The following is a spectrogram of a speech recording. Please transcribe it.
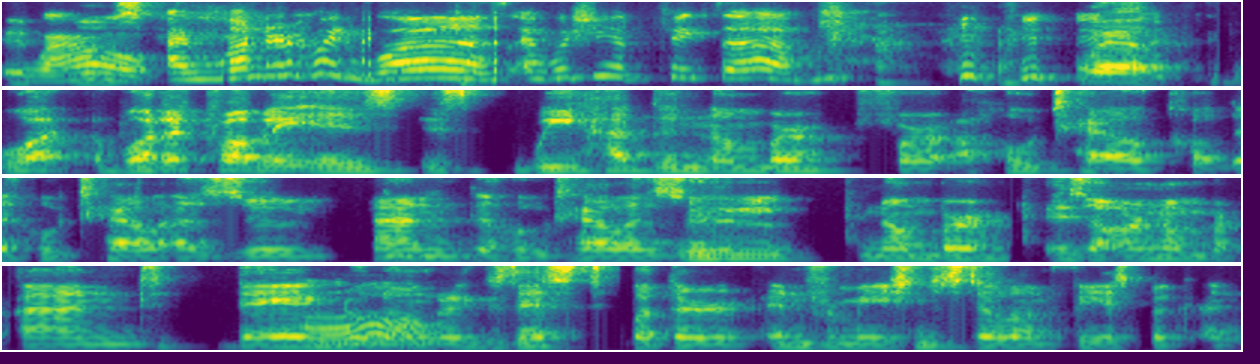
it Wow, was I wonder who it was. I wish you had picked up. well, what what it probably is is we had the number for a hotel called the Hotel Azul, and mm-hmm. the Hotel Azul number is our number, and they no Oh. longer exist, but their information is still on Facebook and.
